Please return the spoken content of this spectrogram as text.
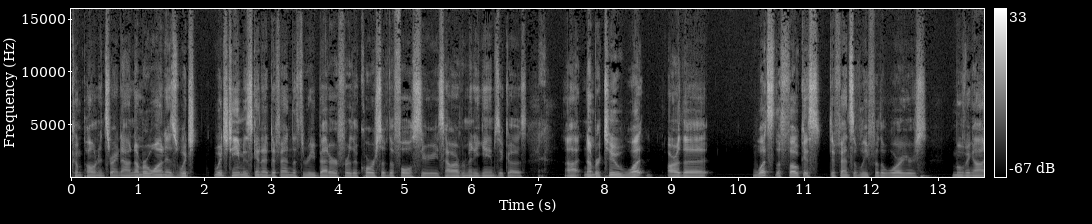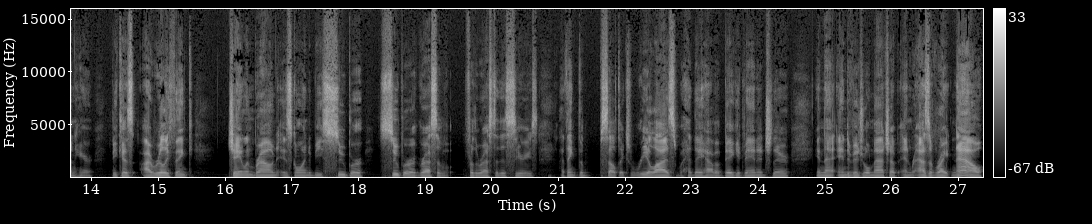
components right now. Number one is which which team is going to defend the three better for the course of the full series, however many games it goes. Uh, number two, what are the what's the focus defensively for the Warriors moving on here? Because I really think Jaylen Brown is going to be super, super aggressive for the rest of this series. I think the Celtics realize they have a big advantage there in that individual matchup. And as of right now,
